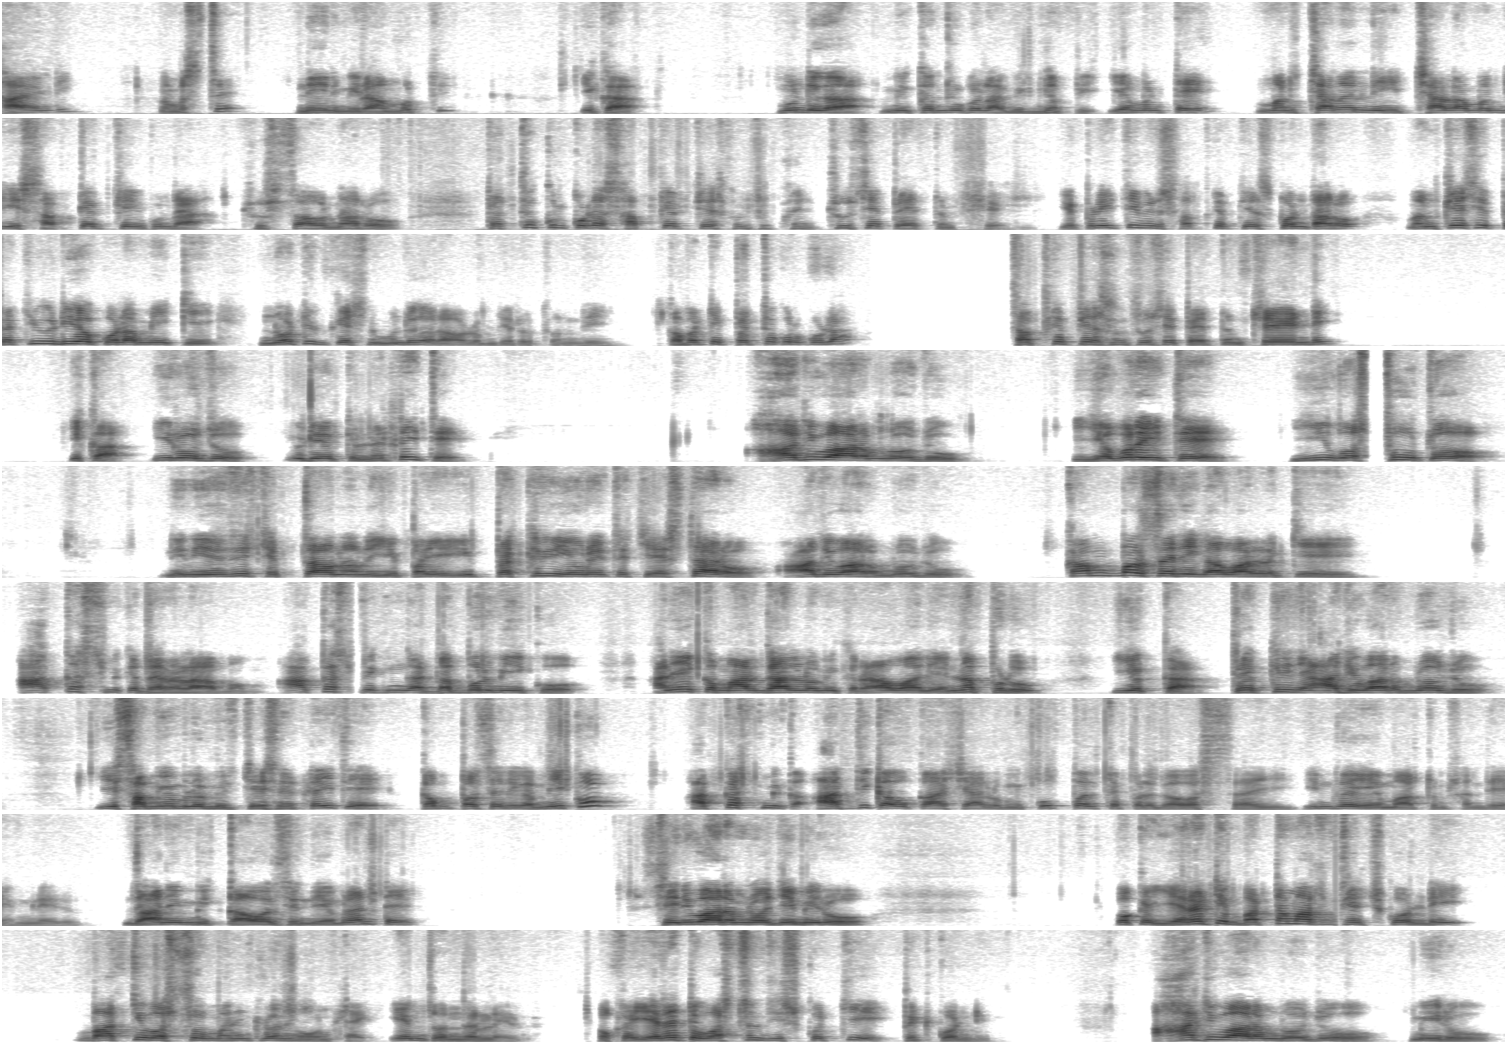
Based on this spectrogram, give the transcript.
Hi అండి. నమస్తే. నేను మీ రామ్మూర్తి. ఇక ముందుగా మీకందరూ కూడా విజ్ఞప్తి. ఏమంటే మన ఛానల్ని చాలామంది సబ్స్క్రైబ్ చేయకుండా చూస్తూ ఉన్నారు ప్రతి ఒక్కరు కూడా సబ్స్క్రైబ్ చేసుకుని చూసుకొని చూసే ప్రయత్నం చేయండి. ఎప్పుడైతే మీరు సబ్స్క్రైబ్ చేసుకుంటారో మనం చేసే ప్రతి వీడియో కూడా మీకు నోటిఫికేషన్ ముందుగా రావడం జరుగుతుంది. కాబట్టి ప్రతి ఒక్కరు కూడా సబ్స్క్రైబ్ చేసుకుని చూసే ప్రయత్నం చేయండి. ఇక ఈరోజు వీడియోకి వెళ్ళినట్లయితే ఆదివారం రోజు ఎవరైతే ఈ వస్తువుతో నేను ఏదైతే చెప్తా ఉన్నాను ఈ పని ఈ ప్రక్రియ ఎవరైతే చేస్తారో ఆదివారం రోజు కంపల్సరీగా వాళ్ళకి ఆకస్మిక ధనలాభం ఆకస్మికంగా డబ్బులు మీకు అనేక మార్గాల్లో మీకు రావాలి అన్నప్పుడు ఈ యొక్క ప్రక్రియని ఆదివారం రోజు ఈ సమయంలో మీరు చేసినట్లయితే కంపల్సరీగా మీకు ఆకస్మిక ఆర్థిక అవకాశాలు మీకు కుప్పలు చెప్పలుగా వస్తాయి. ఇందులో ఏమాత్రం సందేహం లేదు. దానికి మీకు కావాల్సింది ఏమంటే శనివారం రోజే మీరు ఒక ఎరటి బట్ట మాత్రం తెచ్చుకోండి. బాకీ వస్తువు మన ఇంట్లోనే ఉంటాయి. ఏం తొందర లేదు. ఒక ఎరటి వస్త్రం తీసుకొచ్చి పెట్టుకోండి. ఆదివారం రోజు మీరు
